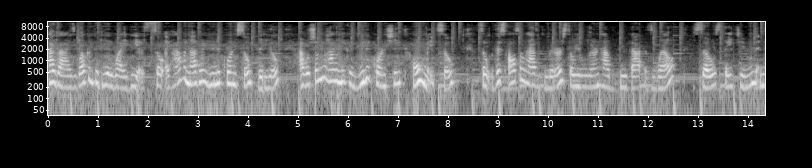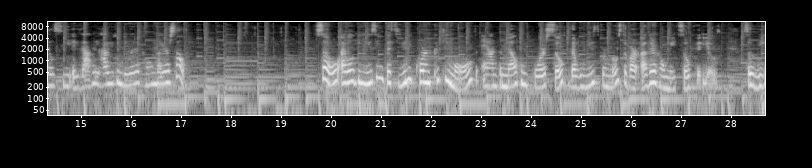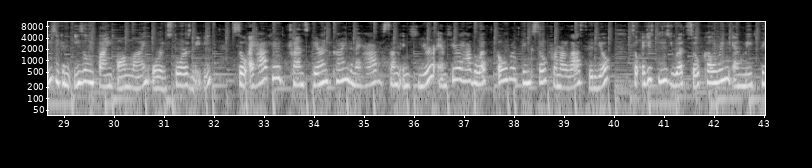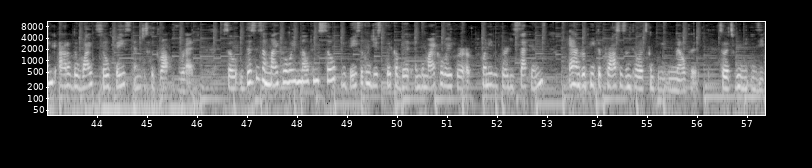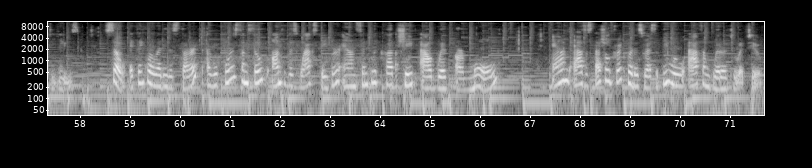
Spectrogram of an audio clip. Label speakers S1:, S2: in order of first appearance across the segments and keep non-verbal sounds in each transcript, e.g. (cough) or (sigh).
S1: Hi guys, welcome to DIY Ideas. So I have another unicorn soap video. I will show you how to make a unicorn shaped homemade soap. So this also has glitter, so you'll learn how to do that as well. So stay tuned and you'll see exactly how you can do it at home by yourself. So I will be using this unicorn cookie mold and the melt and pour soap that we used for most of our other homemade soap videos. So these you can easily find online or in stores maybe. So I have here transparent kind and I have some in here and here I have the leftover pink soap from our last video. So I just used red soap coloring and made pink out of the white soap base and just a drop of red. So this is a microwave melting soap. You basically just stick a bit in the microwave for 20 to 30 seconds and repeat the process until it's completely melted. So it's really easy to use. So I think we're ready to start. I will pour some soap onto this wax paper and simply cut a shape out with our mold. And as a special trick for this recipe, we will add some glitter to it too.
